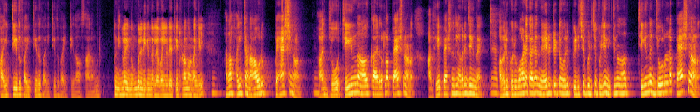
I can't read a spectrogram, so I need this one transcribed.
ഫൈറ്റ് ചെയ്ത് ഫൈറ്റ് ചെയ്ത് ഫൈറ്റ് ചെയ്ത് ഫൈറ്റ് ചെയ്ത് അവസാനം ഇപ്പം നിങ്ങൾ ഈ മുമ്പിൽ ഇരിക്കുന്ന ലെവലിൽ എത്തിയിട്ടുണ്ടെന്നുണ്ടെങ്കിൽ. അത് ആ ഫൈറ്റ് ആണ്. ആ ഒരു പാഷനാണ്. ആ ജോ ചെയ്യുന്ന ആ കാര്യത്തിലുള്ള പാഷനാണ് അതേ പാഷനിൽ അവരും ചെയ്യുന്നത്. അവർക്ക് ഒരുപാട് കാര്യം നേരിട്ടിട്ട് അവർ പിടിച്ച് പിടിച്ച് പിടിച്ച് നിൽക്കുന്നത് ആ ചെയ്യുന്ന ജോലിയുടെ പാഷനാണ്.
